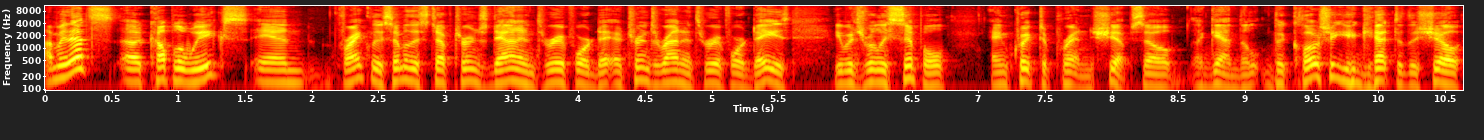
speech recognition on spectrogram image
I mean, that's a couple of weeks, and frankly, some of this stuff turns down in three or four days. Turns around in three or four days if it's really simple and quick to print and ship. So again, the, the closer you get to the show,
